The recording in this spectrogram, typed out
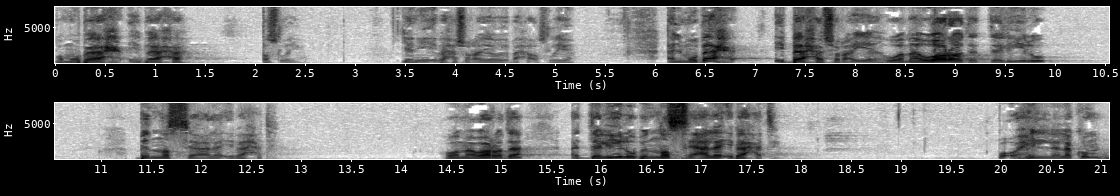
ومباح إباحة أصلية. يعني إيه إباحة شرعية وإباحة أصلية؟ المباح إباحة شرعية هو ما ورد الدليل بالنص على إباحته. هو ما ورد الدليل بالنص على إباحته. وأحل لكم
